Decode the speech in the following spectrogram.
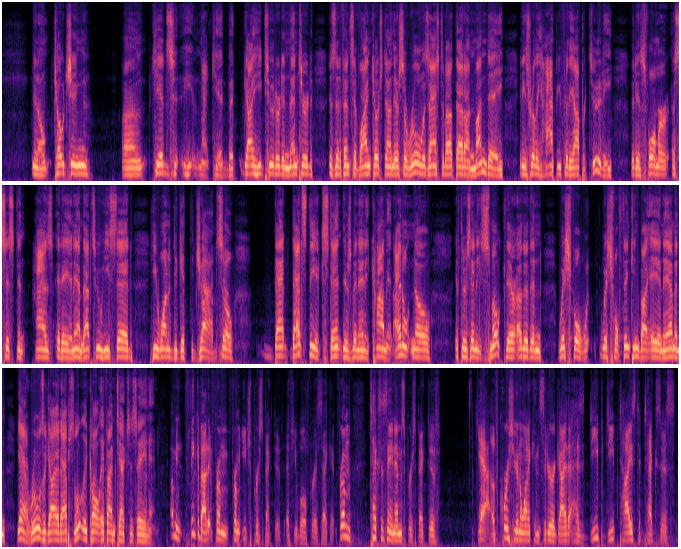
you know, coaching uh, kids, he, not kid, but guy he tutored and mentored is the defensive line coach down there. So Rhule was asked about that on Monday, and he's really happy for the opportunity that his former assistant has at A&M. That's who he said he wanted to get the job. So that that's the extent there's been any comment. I don't know if there's any smoke there other than wishful wishful thinking by A and M. And yeah, Rhule's a guy I'd absolutely call if I'm Texas A and M. I mean, think about it from from each perspective, if you will, for a second. From Texas A&M's perspective, yeah, of course you're going to want to consider a guy that has deep, deep ties to Texas.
